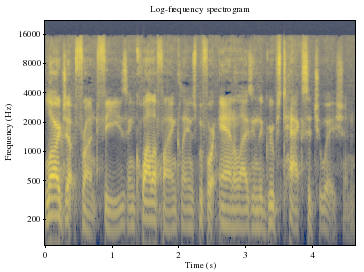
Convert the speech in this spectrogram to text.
large upfront fees, and qualifying claims before analyzing the group's tax situation.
